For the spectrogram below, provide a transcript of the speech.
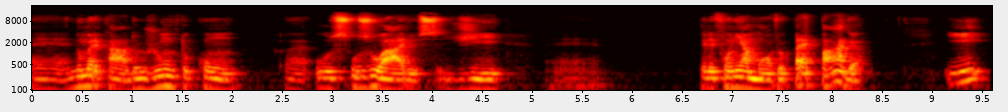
é, no mercado junto com é, os usuários de é, telefonia móvel pré-paga e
